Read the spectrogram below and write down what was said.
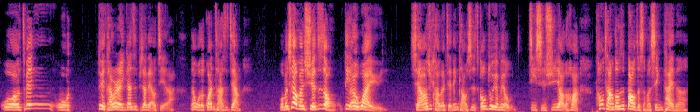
我这边我对台湾人应该是比较了解啦。那我的观察是这样：我们像我们学这种第二外语，想要去考个检定考试，工作又没有及时需要的话，通常都是抱着什么心态呢？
